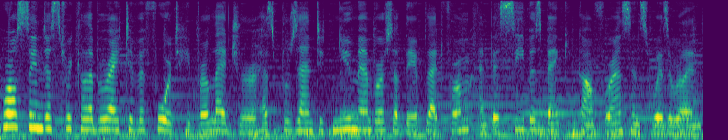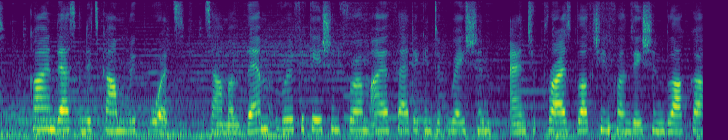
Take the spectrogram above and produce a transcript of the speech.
Cross-industry collaborative effort Hyperledger has presented new members of their platform at the Sibos Banking Conference in Switzerland. CoinDesk.com reports, some of them verification firm Iathetic Integration, Enterprise Blockchain Foundation Blocko,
